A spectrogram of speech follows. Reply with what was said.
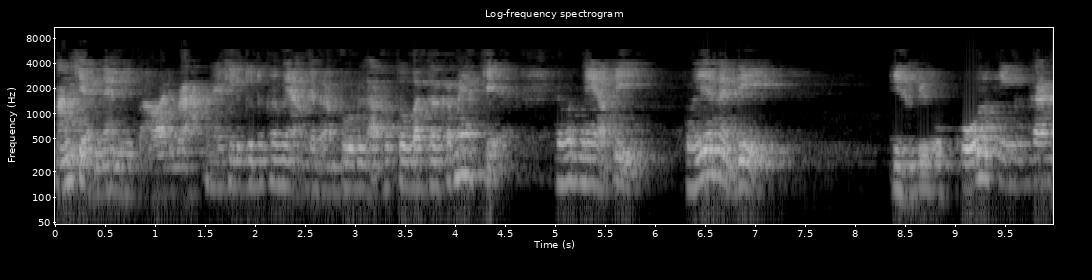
මම කියන්නේ මේ පාවාරි බ්‍රහ්මණය කියලා දුන්න ක්‍රමයේ අංග සම්පූර්ණ ධාතෝ බද්ධ ක්‍රමයක් කියලා. ඒකත් මේ අපි හොයනදී ඉහිපි ඔක්කොම කිංකරන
